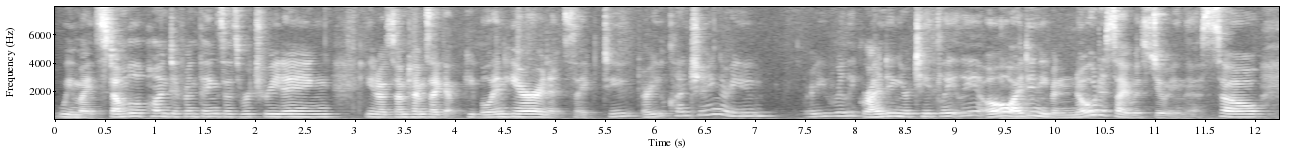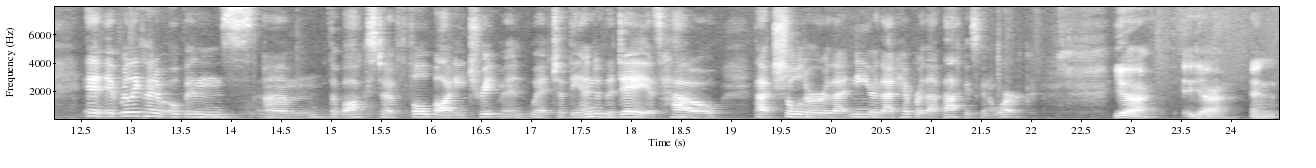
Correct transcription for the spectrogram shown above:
we might stumble upon different things as we're treating. You know sometimes i get people in here and it's like do you are you clenching? Are you are you really grinding your teeth lately? Oh i didn't even notice i was doing this. So it, it really kind of opens um, the box to full body treatment which at the end of the day is how that shoulder or that knee or that hip or that back is going to work Yeah, yeah. And,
